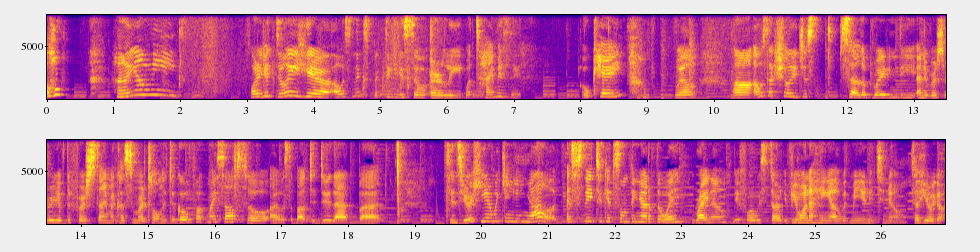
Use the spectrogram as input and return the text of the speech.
Oh, hi Amix! What are you doing here? I wasn't expecting you so early. What time is it? Okay, well, uh, I was actually just celebrating the anniversary of the first time a customer told me to go fuck myself, so I was about to do that, but since you're here, we can hang out. I just need to get something out of the way right now before we start. If you wanna hang out with me, you need to know. So here we go.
